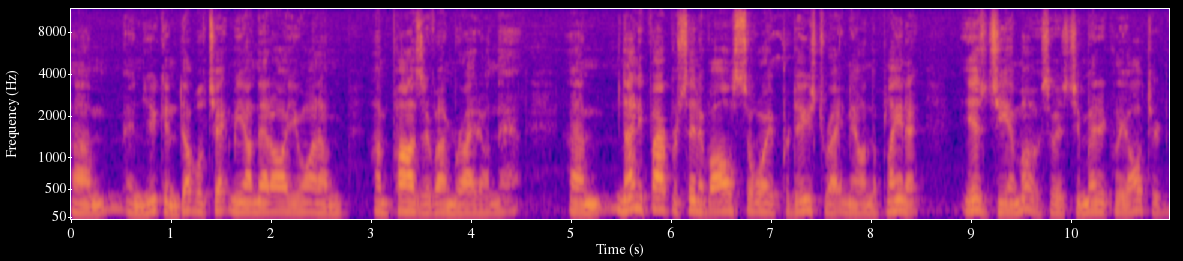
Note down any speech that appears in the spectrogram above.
um, and you can double check me on that all you want. I'm I'm positive I'm right on that. Um, 95% of all soy produced right now on the planet is GMO, so it's genetically altered.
